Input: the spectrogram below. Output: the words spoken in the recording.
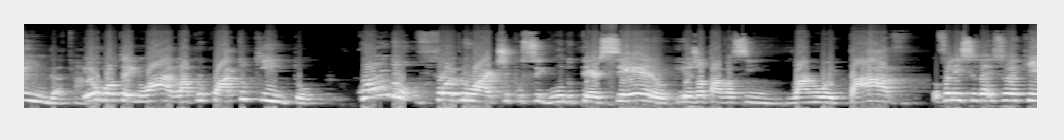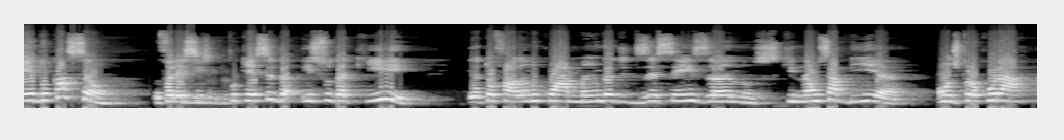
ainda. Tá. Eu botei no ar lá pro quarto, quinto. Quando foi pro ar, tipo, segundo, terceiro, e eu já tava assim, lá no oitavo, eu falei, isso, isso daqui é educação. Eu falei assim, porque esse, isso daqui, eu tô falando com a Amanda de 16 anos, que não sabia onde procurar.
